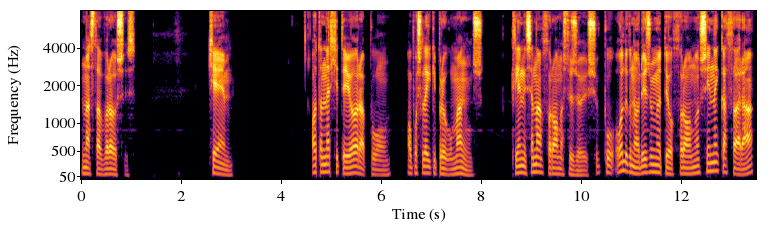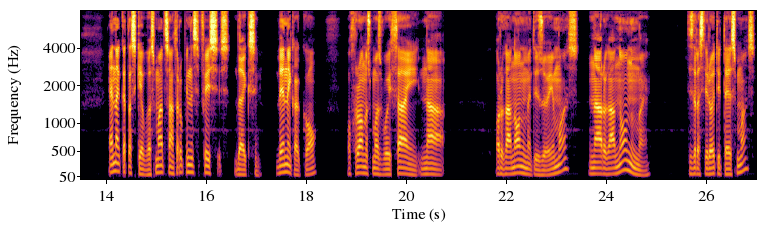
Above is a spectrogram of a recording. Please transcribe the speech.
να σταυρώσεις. Και όταν έρχεται η ώρα που, όπως λέγει και προηγουμένως, κλείνεις ένα χρόνο στη ζωή σου που όλοι γνωρίζουμε ότι ο χρόνος είναι καθαρά ένα κατασκεύασμα της ανθρώπινης φύσης. Εντάξει, δεν είναι κακό. Ο χρόνος μας βοηθάει να οργανώνουμε τη ζωή μας, να οργανώνουμε τις δραστηριότητές μας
